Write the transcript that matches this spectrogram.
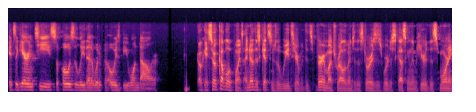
it's a guarantee supposedly that it would always be one dollar. Okay, so a couple of points. I know this gets into the weeds here, but it's very much relevant to the stories as we're discussing them here this morning.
